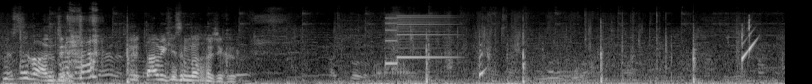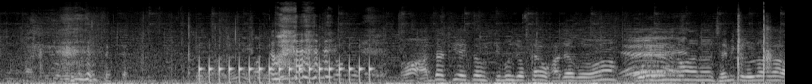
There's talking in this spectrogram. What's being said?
흡수가 안 돼. 땀이 계속 나가지고. 어, 안 다치게끔 기분 좋게 하고 가자고. 우리 있는 동안은 재밌게 놀다가.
